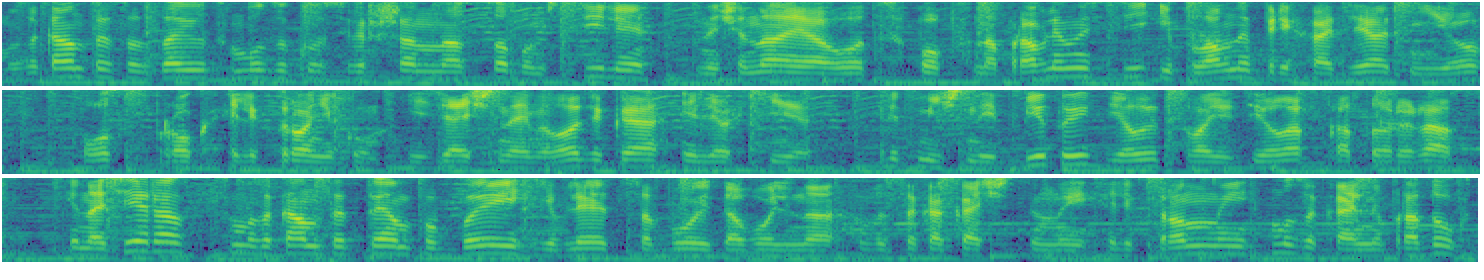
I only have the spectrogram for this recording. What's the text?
Музыканты создают музыку в совершенно особом стиле, начиная от поп-направленности и плавно переходя от нее в пост-прок электронику. Изящная мелодика и легкие ритмичные биты делают свое дело в который раз. И на сей раз музыканты Tempo Bay являются собой довольно высококачественный электронный музыкальный продукт.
